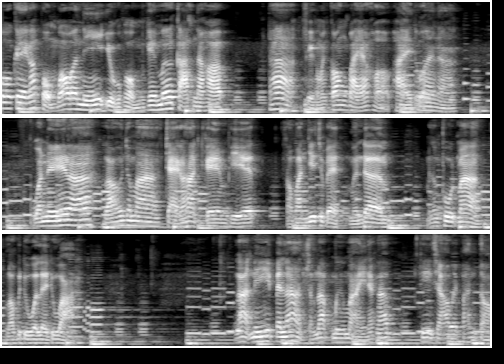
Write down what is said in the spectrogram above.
โอเคครับผมก็วันนี้อยู่กับผมเกมเมอร์กัสนะครับ ถ้าเสียงมันกล้องไปก็ขออภัยด้วยนะ วันนี้นะ เราจะมาแจกรหัสเกม PS 2021 เหมือนเดิม ไม่ต้องพูดมากเราไปดูกันเลยดีกว่ารหัสนี้เป็นรหัสสำหรับมือใหม่นะครับ ที่จะเอาไปปั้นต่อ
